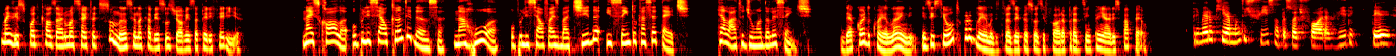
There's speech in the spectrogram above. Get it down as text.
mas isso pode causar uma certa dissonância na cabeça dos jovens da periferia. Na escola, o policial canta e dança. Na rua, o policial faz batida e senta o cacetete. Relato de um adolescente. De acordo com a Elaine, existe outro problema de trazer pessoas de fora para desempenhar esse papel. Primeiro que é muito difícil uma pessoa de fora vir e ter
